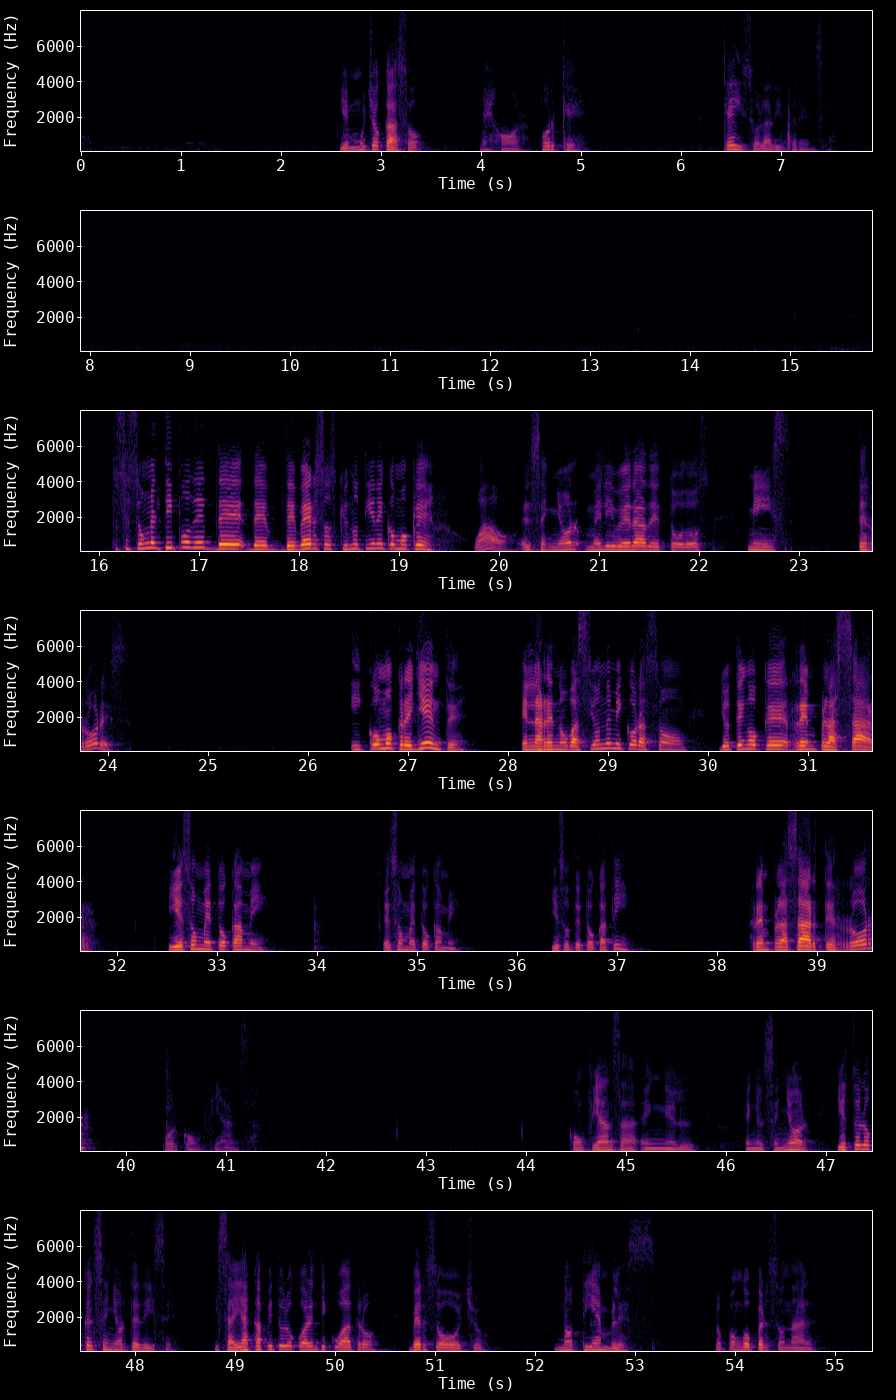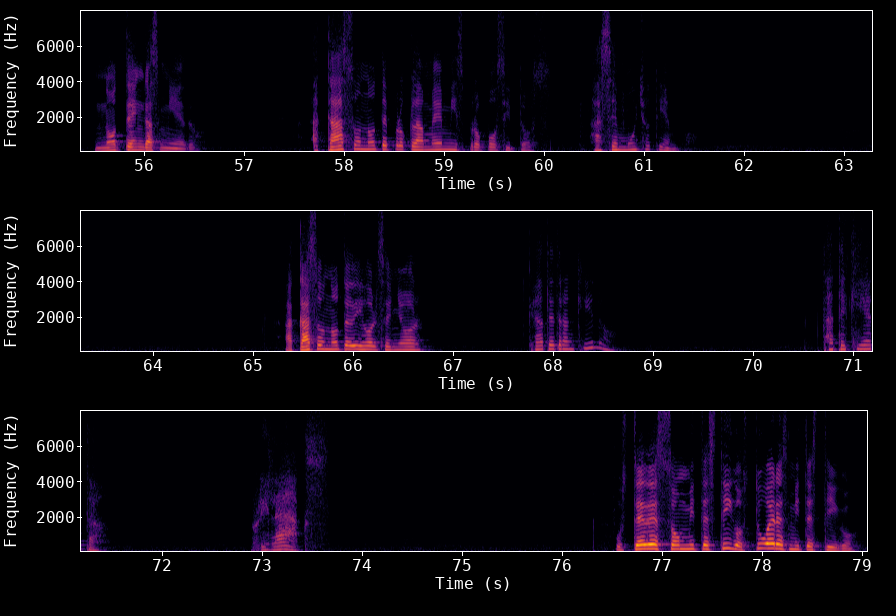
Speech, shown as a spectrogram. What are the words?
Y en muchos casos, mejor. ¿Por qué? ¿Qué hizo la diferencia? Entonces son el tipo de, de, versos que uno tiene como que, wow, el Señor me libera de todos mis terrores. Y como creyente, en la renovación de mi corazón, yo tengo que reemplazar. Y eso me toca a mí. Eso me toca a mí. Y eso te toca a ti. Reemplazar terror por confianza. Confianza en el, en el Señor. Y esto es lo que el Señor te dice. Isaías capítulo 44, verso 8. No tiembles. Lo pongo personal. No tengas miedo. ¿Acaso no te proclamé mis propósitos hace mucho tiempo? ¿Acaso no te dijo el Señor, quédate tranquilo, estate quieta, relax? Ustedes son mis testigos, tú eres mi testigo.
